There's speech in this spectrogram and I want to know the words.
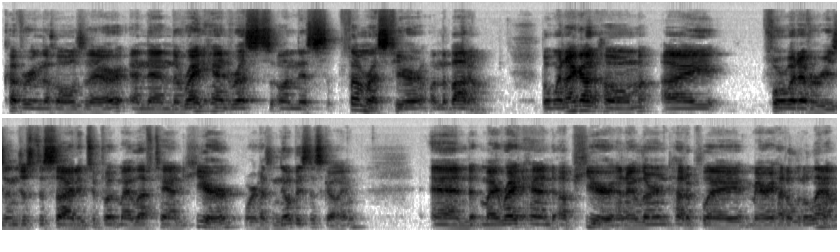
covering the holes there, and then the right hand rests on this thumb rest here on the bottom. But when I got home, I for whatever reason, just decided to put my left hand here, where it has no business going, and my right hand up here, and I learned how to play Mary Had a Little Lamb.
